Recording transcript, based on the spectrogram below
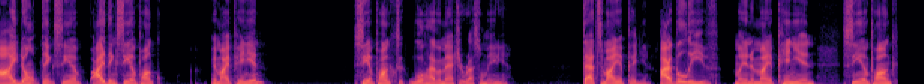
I don't think CM I think CM Punk in my opinion CM Punk will have a match at WrestleMania. That's my opinion. I believe, my, in my opinion, CM Punk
